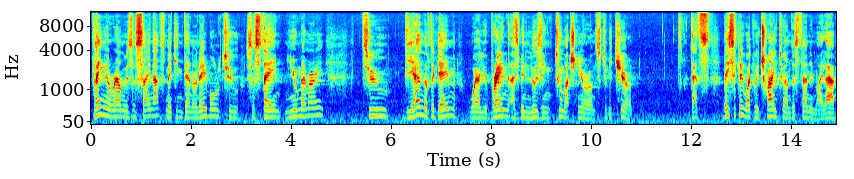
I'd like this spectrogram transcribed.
playing around with the synapse, making them unable to sustain new memory, to the end of the game where your brain has been losing too much neurons to be cured. That's basically what we try to understand in my lab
